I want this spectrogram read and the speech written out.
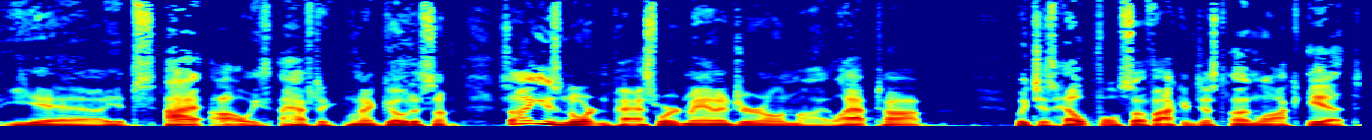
yeah, it's I always have to when I go to something. So I use Norton Password Manager on my laptop, which is helpful. So if I can just unlock it,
